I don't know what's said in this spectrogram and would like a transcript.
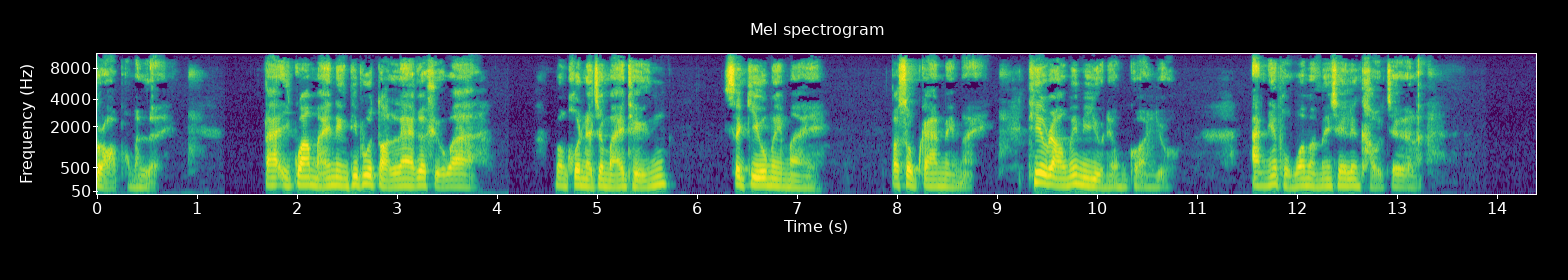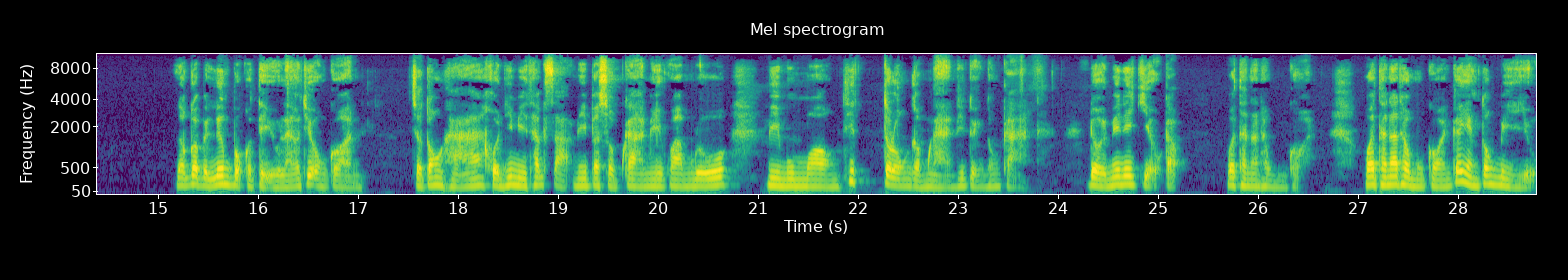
กรอบของมันเลย แต่อีกความหมายหนึ่งที่พูดตอนแรกก็คือว่า บางคนอาจจะหมายถึงสกิลใหม่ ๆ ประสบการณ์ใหม่ ๆ ที่เราไม่มีอยู่ในองค์กรอยู่ อันนี้ผมว่ามันไม่ใช่เรื่อง culture ละ แล้วก็เป็นเรื่องปกติอยู่แล้วที่องค์กร จะต้องหาคนที่มีทักษะมีประสบการณ์ มีความรู้ มีมุมมองที่ตรงกับงานที่ตัวเองต้องการ โดยไม่ได้เกี่ยวกับวัฒนธรรมองค์กร วัฒนธรรมองค์กรก็ยังต้องมีอยู่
